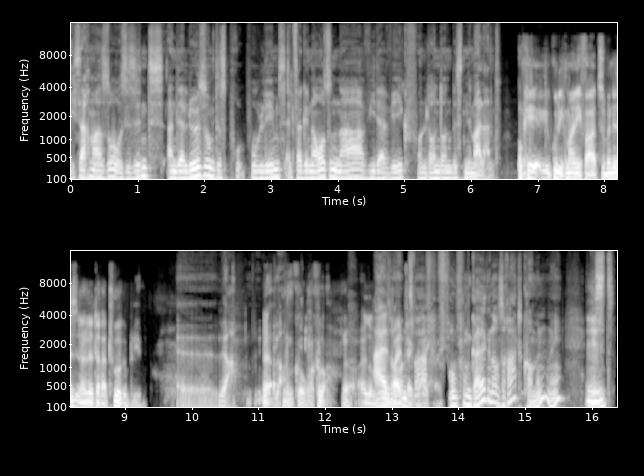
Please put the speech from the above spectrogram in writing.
ich sag mal so, Sie sind an der Lösung des Pro Problems etwa genauso nah wie der Weg von London bis Nimmerland. Okay, gut, ich meine, ich war zumindest in der Literatur geblieben. Äh, ja. Ja, ja. guck mal, guck mal. Ja, also, so Also, und zwar nicht. vom, vom Galgen aufs Rad kommen, ne, Mhm. ist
